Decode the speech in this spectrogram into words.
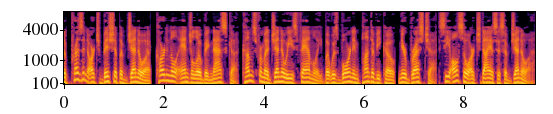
The present Archbishop of Genoa, Cardinal Angelo Bagnasco, comes from a Genoese family but was born in Pontevico, near Brescia see also Archdiocese of Genoa.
